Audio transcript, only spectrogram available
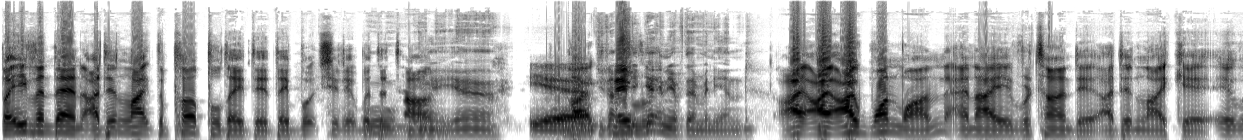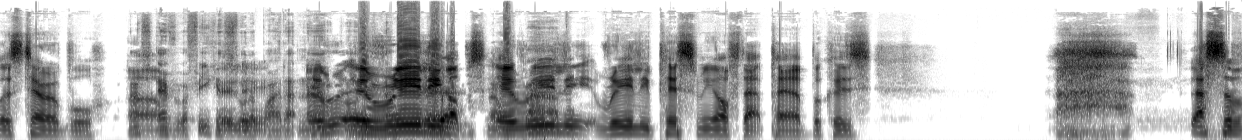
but even then, I didn't like the purple they did. They butchered it with the tongue. boy, yeah. Yeah, Like- Did you actually get any of them in the end? I, I I won one and I returned it. I didn't like it. It was terrible. Um, every, I think you can sort of buy that now. it, it really Yeah, ups, it bad. really really pissed me off that pair because that's the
